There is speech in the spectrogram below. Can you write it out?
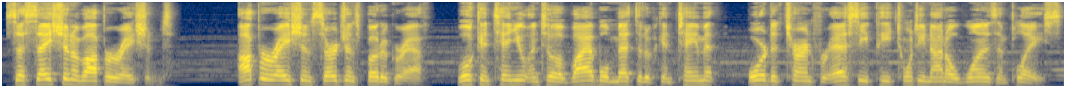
Cessation of operations Operation Surgeon's Photograph will continue until a viable method of containment or deterrent for SCP-2901 is in place.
